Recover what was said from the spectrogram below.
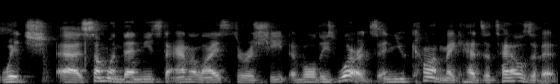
which uh, someone then needs to analyze through a sheet of all these words. And you can't make heads or tails of it.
